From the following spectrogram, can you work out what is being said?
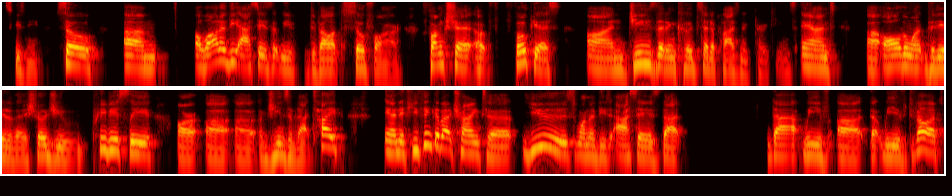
excuse me. So um, a lot of the assays that we've developed so far function uh, focus on genes that encode cytoplasmic proteins. And uh, all the, one, the data that I showed you previously are uh, uh, of genes of that type. And if you think about trying to use one of these assays that that we've uh, that we've developed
